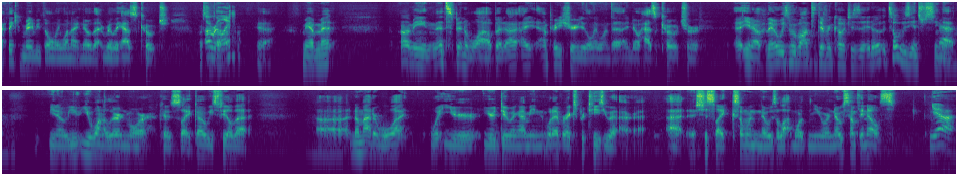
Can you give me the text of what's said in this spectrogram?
I think you're maybe the only one I know that really has a coach. Or Oh, really? Yeah. I mean, I've met. I mean, it's been a while, but I, I I'm pretty sure you're the only one that I know has a coach, or uh, you know, they always move on to different coaches. It, it's always interesting Yeah. that you know you you want to learn more because like I always feel that uh, no matter what what you're you're doing, I mean, whatever expertise you are at, at, it's just like someone knows a lot more than you or knows something else. Yeah.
